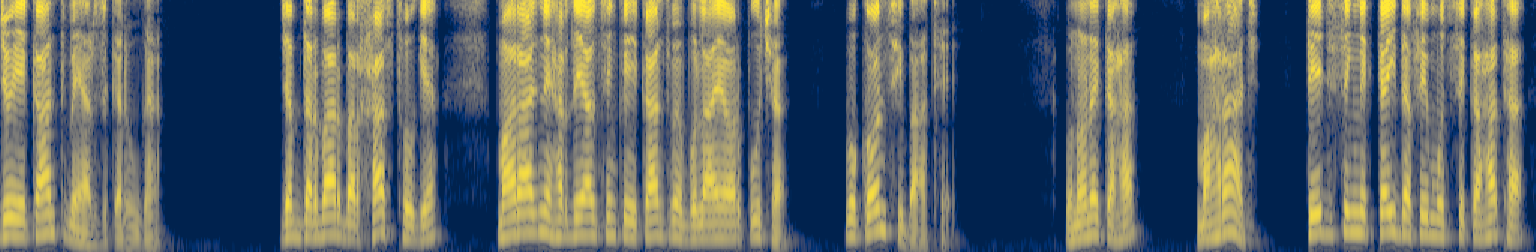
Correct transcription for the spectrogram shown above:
जो एकांत में अर्ज़ करूँगा। जब दरबार बर्खास्त हो गया, महाराज ने हरदयाल सिंह को एकांत में बुलाया और पूछा, वो कौन सी बात है? उन्होंने कहा, महाराज, तेज सिंह ने कई दफे मुझसे कहा था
